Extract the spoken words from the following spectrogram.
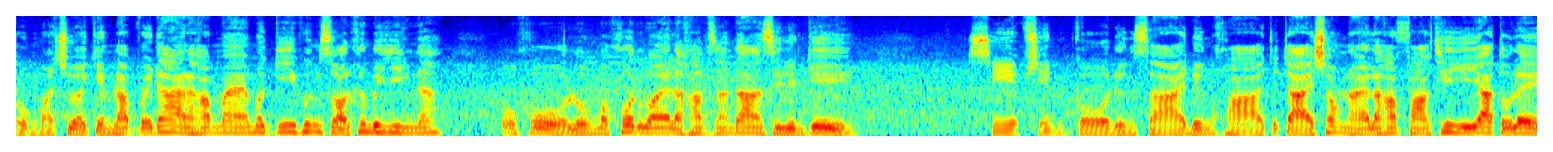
ลงมาช่วยเกมรับไว้ได้แล้วครับแม่เมื่อกี้เพิ่งสอดขึ้นไปยิงนะโอ้โหลงมาโคตรไวแล้วครับทางด้านซิลินกี้เซฟเชนโกดึงซ้ายดึงขวาจะจ่ายช่องไหนแล้วครับฝากที่ยายาตูเล่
